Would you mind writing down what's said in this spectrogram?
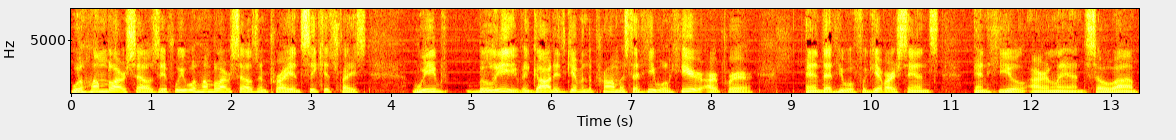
will humble ourselves, if we will humble ourselves and pray and seek His face, we believe, and God has given the promise that He will hear our prayer, and that He will forgive our sins, and heal our land. So um,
